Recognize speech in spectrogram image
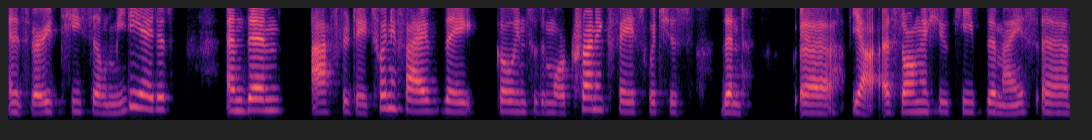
and it's very T cell mediated. And then after day 25, they go into the more chronic phase, which is then, uh, yeah, as long as you keep the mice, uh,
